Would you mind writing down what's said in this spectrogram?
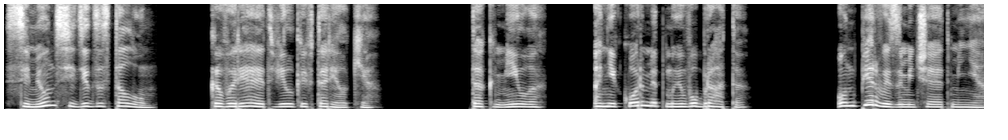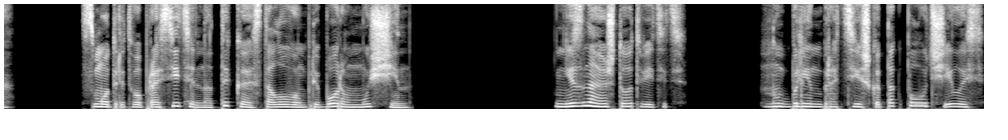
Семён сидит за столом, ковыряет вилкой в тарелке. Так мило. Они кормят моего брата. Он первый замечает меня. Смотрит вопросительно, тыкая столовым прибором мужчин. Не знаю, что ответить. Ну, блин, братишка, так получилось.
